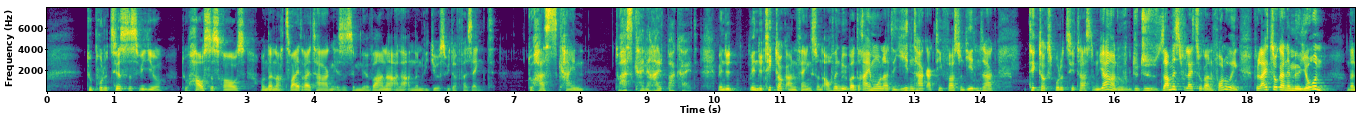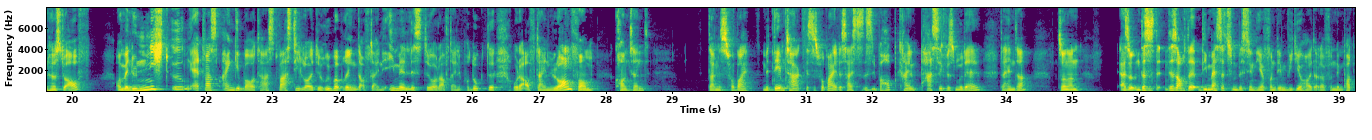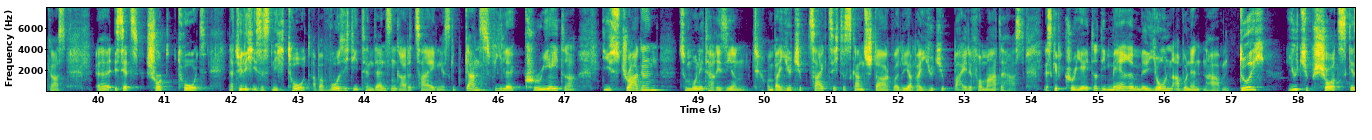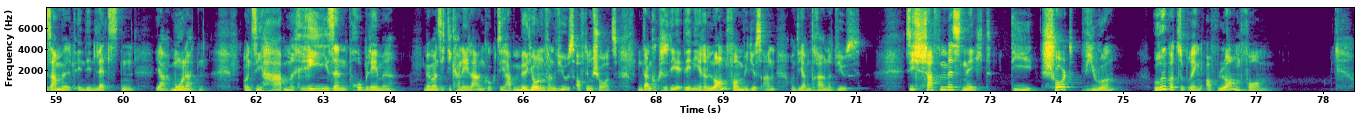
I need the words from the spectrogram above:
du produzierst das Video, du haust es raus und dann nach zwei, drei Tagen ist es im Nirvana aller anderen Videos wieder versenkt. Du hast kein Du hast keine Haltbarkeit. Wenn du, wenn du TikTok anfängst und auch wenn du über drei Monate jeden Tag aktiv warst und jeden Tag TikToks produziert hast und ja, du, du, du sammelst vielleicht sogar ein Following, vielleicht sogar eine Million und dann hörst du auf. Und wenn du nicht irgendetwas eingebaut hast, was die Leute rüberbringt auf deine E-Mail-Liste oder auf deine Produkte oder auf deinen Longform-Content, dann ist es vorbei. Mit dem Tag ist es vorbei. Das heißt, es ist überhaupt kein passives Modell dahinter, sondern also, und das ist, das ist auch die Message ein bisschen hier von dem Video heute oder von dem Podcast, äh, ist jetzt Short tot. Natürlich ist es nicht tot, aber wo sich die Tendenzen gerade zeigen, es gibt ganz viele Creator, die strugglen zu monetarisieren. Und bei YouTube zeigt sich das ganz stark, weil du ja bei YouTube beide Formate hast. Es gibt Creator, die mehrere Millionen Abonnenten haben, durch YouTube Shorts gesammelt in den letzten ja, Monaten. Und sie haben riesen Probleme wenn man sich die Kanäle anguckt, sie haben Millionen von Views auf dem Shorts und dann guckst du dir denen ihre Longform-Videos an und die haben 300 Views. Sie schaffen es nicht, die Short-Viewer rüberzubringen auf Longform.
